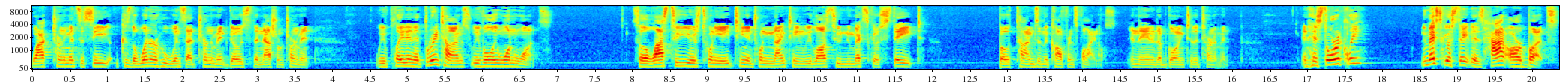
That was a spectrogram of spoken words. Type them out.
WAC tournaments to see because the winner who wins that tournament goes to the national tournament. We've played in it three times. We've only won once. So the last two years, 2018 and 2019, we lost to New Mexico State both times in the conference finals, and they ended up going to the tournament. And historically, New Mexico State has had our butts.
